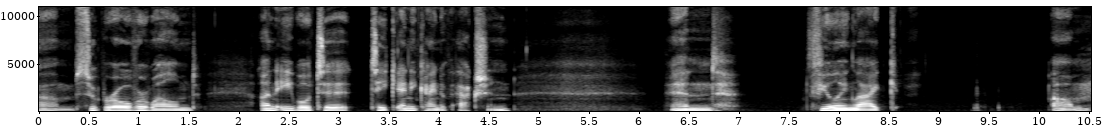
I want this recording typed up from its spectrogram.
um, super overwhelmed, unable to take any kind of action, and feeling like um,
